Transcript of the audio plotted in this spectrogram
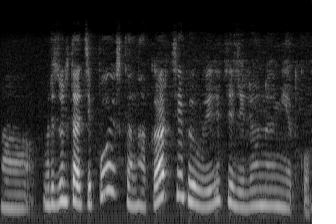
В результате поиска на карте вы увидите зеленую метку.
